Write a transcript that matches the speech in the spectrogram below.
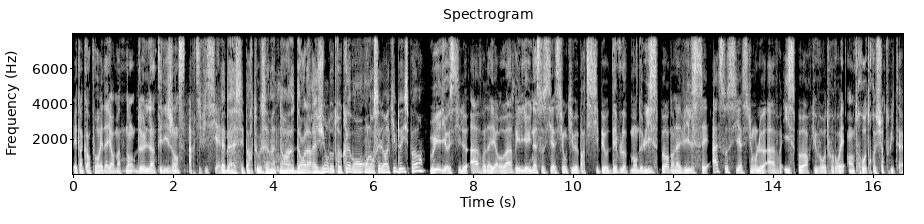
est incorporé d'ailleurs maintenant de l'intelligence artificielle. Eh ben, c'est partout ça maintenant. Dans la région, d'autres clubs ont, ont lancé leur équipe de e-sport? Oui, il y a aussi le Havre. D'ailleurs, au Havre, il y a une association qui veut participer au développement de l'e-sport dans la C'est Association Le Havre e-sport que vous retrouverez entre autres sur Twitter.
